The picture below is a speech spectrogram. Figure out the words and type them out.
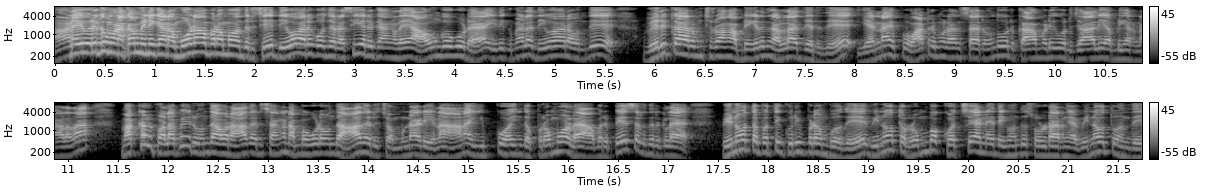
அனைவருக்கும் வணக்கம். இன்னைக்கான மூணாவது படமா வந்துருச்சு. திவாரு கொஞ்சம் ரசிகர் இருக்காங்களே அவங்க கூட. இதுக்கு மேலே திவாரை வந்து வெறுக்க ஆரம்பிச்சிருவாங்க அப்படிங்கிறது நல்லா தெரியுது. ஏன்னா இப்போ வாட்டர்மிலான் ஸ்டார் வந்து ஒரு காமெடி ஒரு ஜாலி அப்படிங்கிறனால தான் மக்கள் பல பேர் வந்து அவரை ஆதரித்தாங்க நம்ம கூட வந்து ஆதரித்தோம் முன்னாடியெல்லாம். ஆனால் இப்போது இந்த ப்ரொமோவில் அவர் பேசுகிறது இருக்கல வினோத்தை பற்றி குறிப்பிடும் போது வினோத்தை ரொம்ப கொச்சையாக நேற்றுக்கு வந்து சொல்கிறாருங்க வினோத் வந்து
